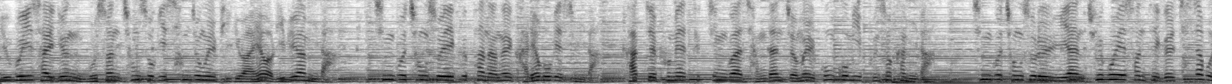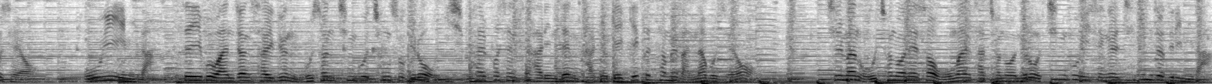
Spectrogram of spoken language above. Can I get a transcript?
UV 살균 무선 청소기 3종을 비교하여 리뷰합니다. 침구 청소의 끝판왕을 가려보겠습니다. 각 제품의 특징과 장단점을 꼼꼼히 분석합니다. 침구 청소를 위한 최고의 선택을 찾아보세요. 5위입니다. 세이브 완전 살균 무선 침구 청소기로 28% 할인된 가격의 깨끗함을 만나보세요. 75,000원에서 54,000원으로 침구 위생을 책임져 드립니다.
